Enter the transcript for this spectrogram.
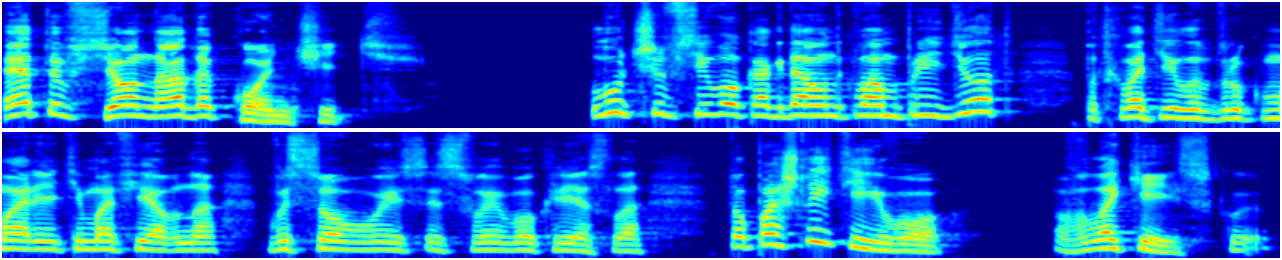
это все надо кончить. Лучше всего, когда он к вам придет, подхватила вдруг Мария Тимофеевна, высовываясь из своего кресла, то пошлите его в Лакейскую.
